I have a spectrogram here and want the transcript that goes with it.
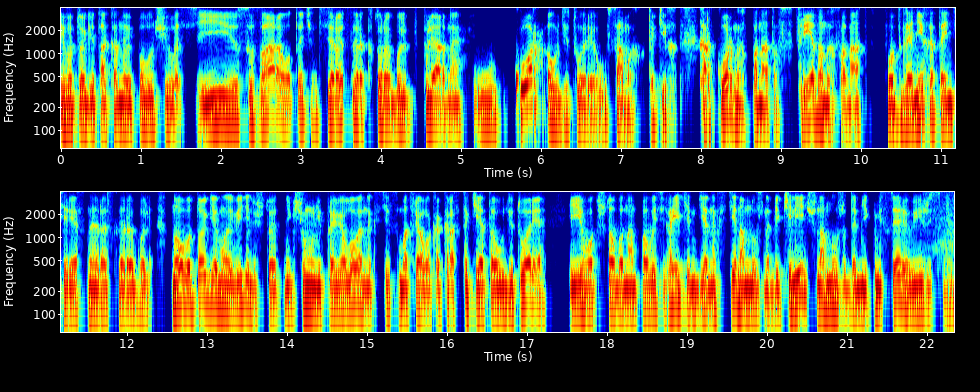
и в итоге так оно и получилось. И Сезара, вот эти вот все рестлеры, которые были популярны у кор аудитории, у самых таких хардкорных фанатов, преданных фанатов, вот для них это интересные рестлеры были. Но в итоге мы видели, что это ни к чему не привело. NXT смотрела как раз-таки эта аудитория. И вот чтобы нам повысить рейтинги NXT, нам нужно Бекки Линч, нам нужен Доминик Мистерио и же с ними.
